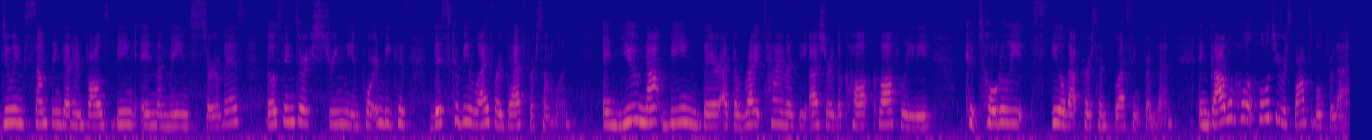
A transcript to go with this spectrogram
doing something that involves being in the main service. Those things are extremely important because this could be life or death for someone. And you not being there at the right time as the usher, the cloth lady, could totally steal that person's blessing from them. And God will hold you responsible for that.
